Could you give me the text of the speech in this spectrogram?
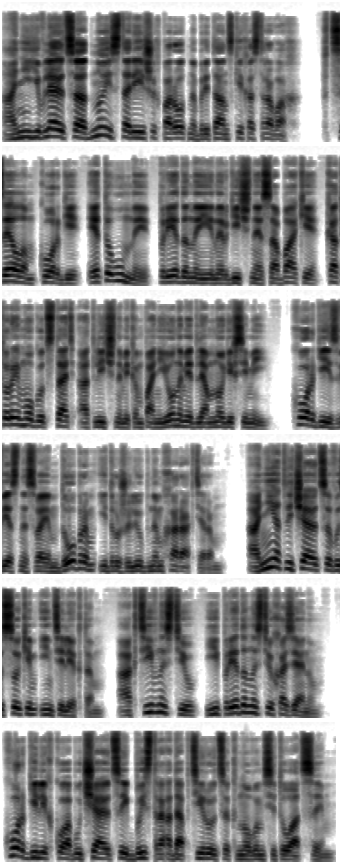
Они являются одной из старейших пород на Британских островах. В целом, корги – это умные, преданные и энергичные собаки, которые могут стать отличными компаньонами для многих семей. Корги известны своим добрым и дружелюбным характером. Они отличаются высоким интеллектом, активностью и преданностью хозяину. Корги легко обучаются и быстро адаптируются к новым ситуациям.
